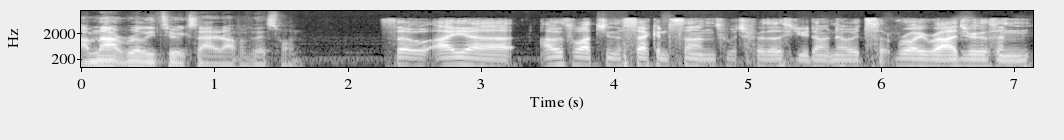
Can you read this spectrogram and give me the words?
I'm not really too excited off of this one. So I uh, I was watching the Second Sons, which for those of you who don't know, it's Roy Rogers and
